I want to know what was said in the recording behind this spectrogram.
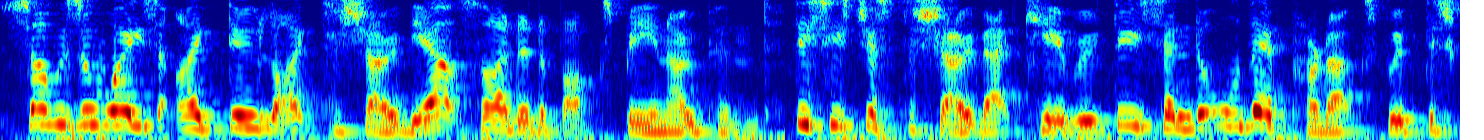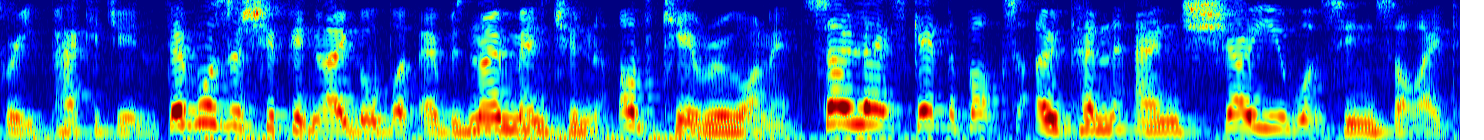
So as always, I do like to show the outside of the box being opened. This is just to show that Kiiroo do send all their products with discreet packaging. There was a shipping label, but there was no mention of Kiiroo on it. So let's get the box open and show you what's inside.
